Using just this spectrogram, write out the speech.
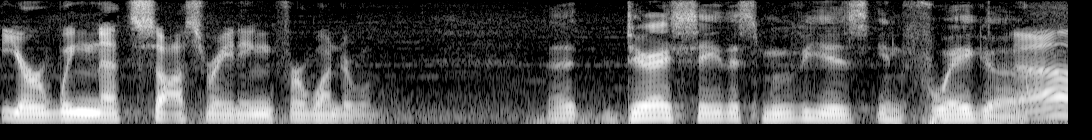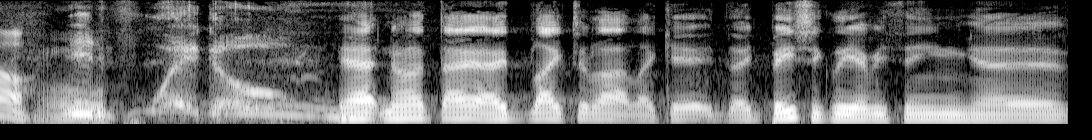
your wingnut sauce rating for Wonder Woman. Uh, dare I say this movie is in fuego? Oh, oh. in fuego! Yeah, no, I, I liked it a lot. Like, it, like basically everything uh,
